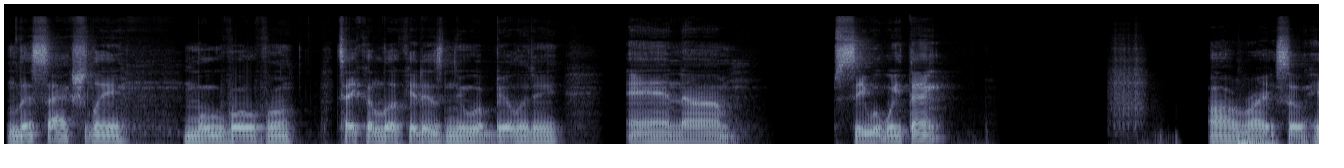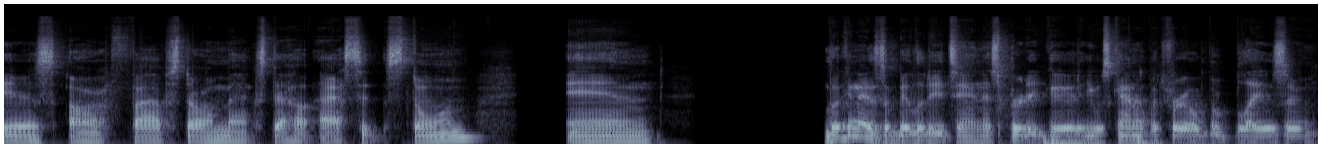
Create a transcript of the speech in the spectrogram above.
let's actually move over, take a look at his new ability, and um, see what we think. All right, so here's our five star maxed out Acid Storm. And looking at his ability 10, it's pretty good. He was kind of a trailblazer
